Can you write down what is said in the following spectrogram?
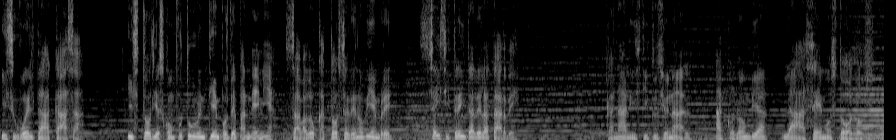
y su vuelta a casa. Historias con futuro en tiempos de pandemia. Sábado 14 de noviembre, 6 y 30 de la tarde. Canal Institucional. A Colombia la hacemos todos.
